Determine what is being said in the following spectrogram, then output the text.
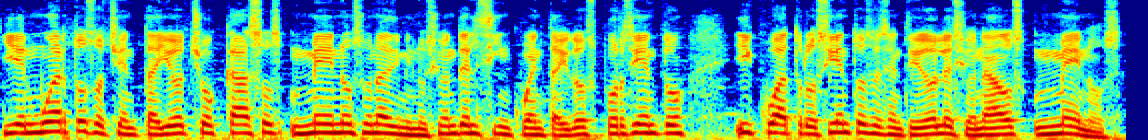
y en muertos 88 casos menos, una disminución del 52% y 462 lesionados menos.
